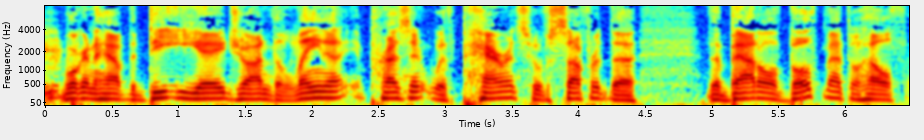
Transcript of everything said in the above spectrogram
We're going to have the DEA, John DeLena, present with parents who have suffered the the battle of both mental health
